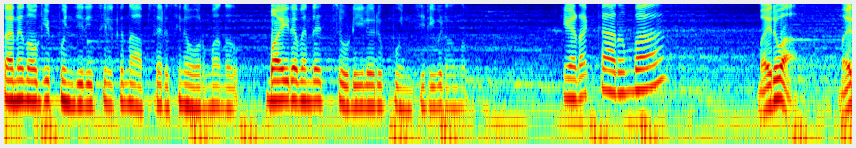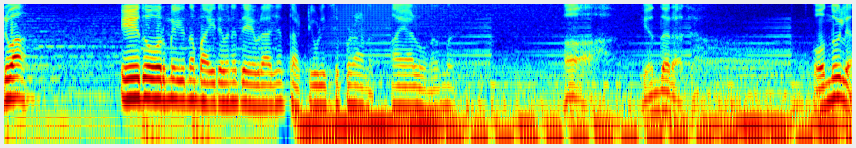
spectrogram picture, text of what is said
തന്നെ നോക്കി പുഞ്ചിരിച്ച് നിൽക്കുന്ന അപ്സരസിന് ഓർമ്മ വന്നതും. ഭൈരവന്റെ ചുടിയിലൊരു പുഞ്ചിരി വിടർന്നു. എടക്കറുമ്പാ ഭൈരവ ഭൈരവ. ഏതോ ഓർമ്മയിരുന്ന ഭൈരവനെ ദേവരാജൻ തട്ടി വിളിച്ചപ്പോഴാണ് അയാൾ ഉണർന്ന് ആ എന്താ രാജ? ഒന്നുമില്ല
